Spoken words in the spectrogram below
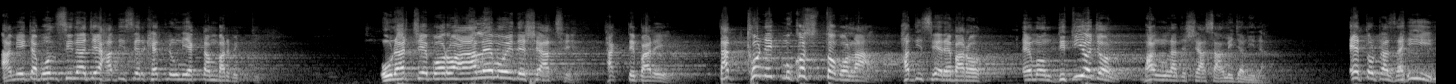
আমি এটা বলছি না যে হাদিসের ক্ষেত্রে উনি এক নাম্বার ব্যক্তি। ওনার চেয়ে বড় আলেম ওই দেশে আছে, থাকতে পারে। তাৎক্ষণিক মুখস্থ বলা, হাদিসের এবারত এমন দ্বিতীয় জন বাংলাদেশে আছে আমি জানি না। এতটা জাহির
